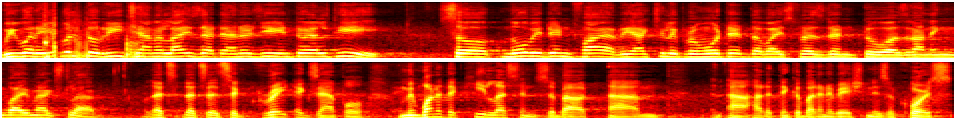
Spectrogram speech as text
we were able to rechannelize that energy into LTE. So no, we didn't fire. We actually promoted the vice president who was running WiMAX Lab. That's, that's, that's a great example. I mean, one of the key lessons about um, uh, how to think about innovation is, of course,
